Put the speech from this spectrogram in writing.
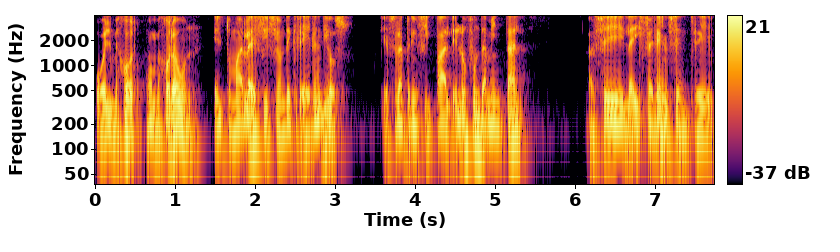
o el mejor, o mejor aún, el tomar la decisión de creer en Dios, que es la principal, es lo fundamental, hace la diferencia entre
